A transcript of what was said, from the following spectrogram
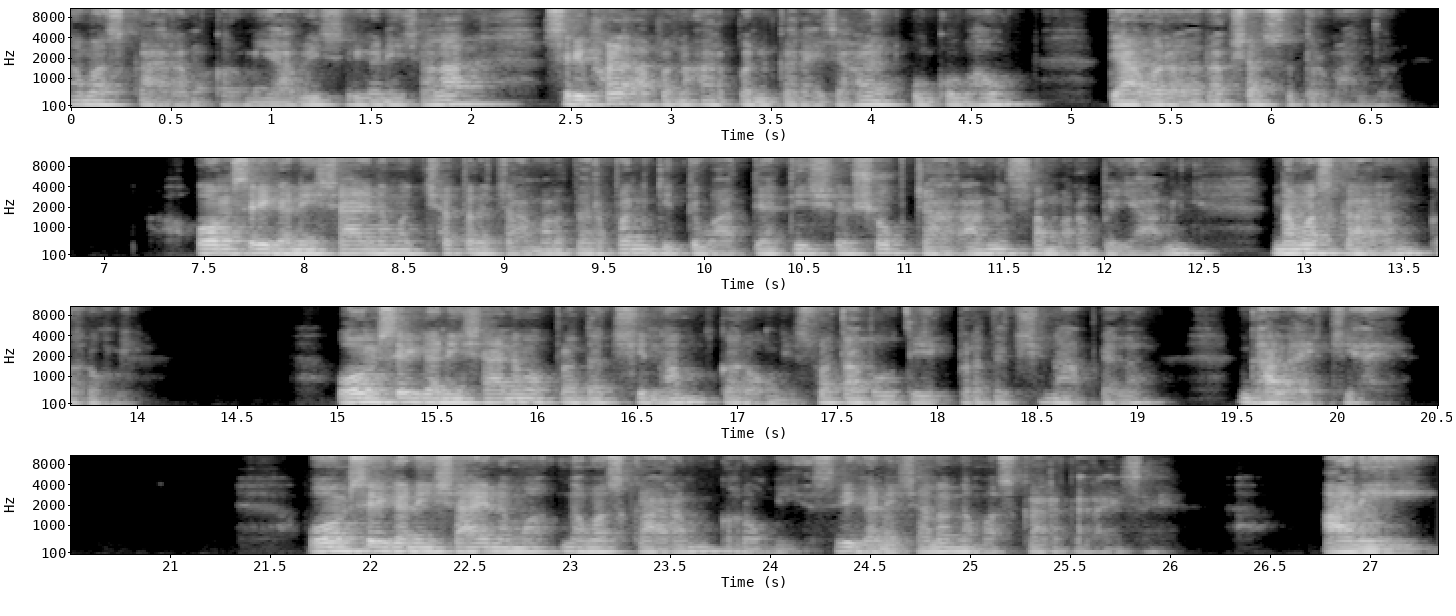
नमस्कारम करू यावेळी श्री गणेशाला श्रीफळ आपण अर्पण करायचे. हळद कुंकू वाहून त्यावर रक्षासूत्र बांधून. ओम श्री गणेशाय नम छत्र चामर दर्पण गीत वाद्याती शोपचारान समर्पयामी. नमस्कारम करोमी. ओम श्री गणेशाय नम प्रदक्षिणाम करोमी. स्वतःभोवती एक प्रदक्षिणा आपल्याला घालायची आहे. ओम श्री गणेशाय नम नमस्कारम करोमी. श्री गणेशाला नमस्कार करायचा आहे. आणि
